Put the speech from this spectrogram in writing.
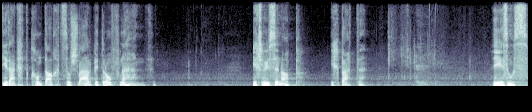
direkt Kontakt so schwer betroffen haben. Ich schließe ab. Ich bete. Jesus,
